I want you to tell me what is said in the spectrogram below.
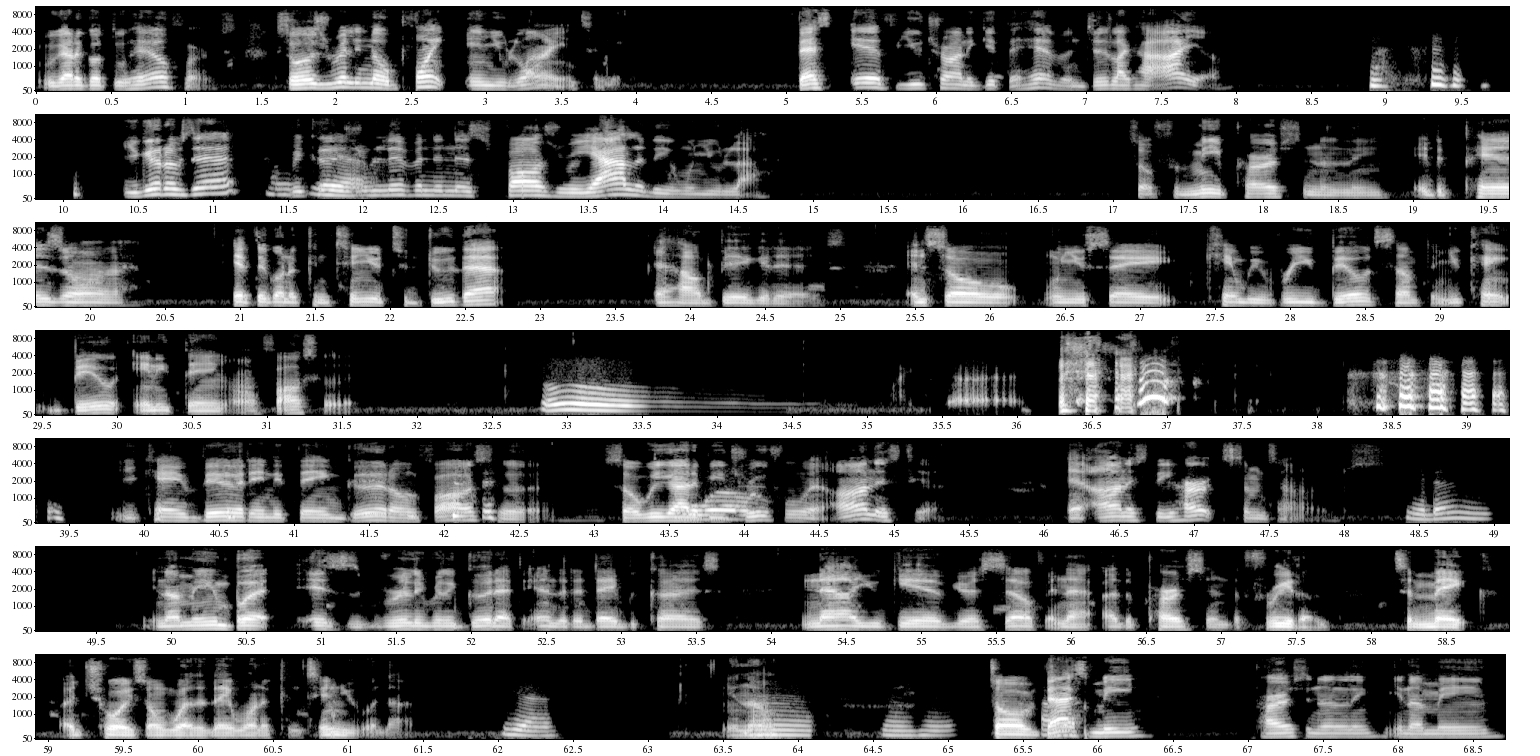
we got to go through hell first. So there's really no point in you lying to me. That's if you trying to get to heaven, just like how I am. You get what I'm saying? Because yeah. you're living in this false reality when you lie. So for me personally, it depends on if they're going to continue to do that and how big it is. And so when you say, can we rebuild something? You can't build anything on falsehood. Ooh. My God. you can't build anything good on falsehood. So we got to be Whoa. truthful and honest here. And honesty hurts sometimes. It does. You know what I mean? But it's really, really good at the end of the day because now you give yourself and that other person the freedom to make a choice on whether they want to continue or not. Yeah. You know? Mm-hmm. So that's me personally, you know what I mean?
